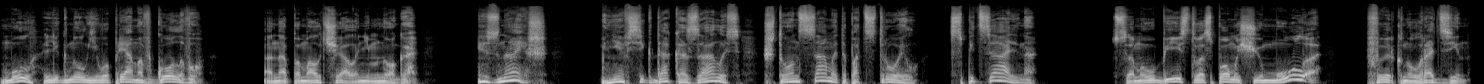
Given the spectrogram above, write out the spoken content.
Мул легнул его прямо в голову». Она помолчала немного. «И знаешь, мне всегда казалось, что он сам это подстроил. Специально». «Самоубийство с помощью мула?» — фыркнул Радзин.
